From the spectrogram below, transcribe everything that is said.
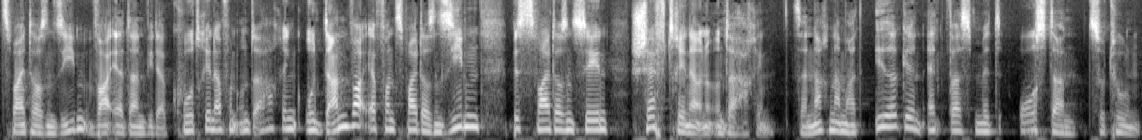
2007 war er dann wieder Co-Trainer von Unterhaching. Und dann war er von 2007 bis 2010 Cheftrainer in Unterhaching. Sein Nachname hat irgendetwas mit Ostern zu tun.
